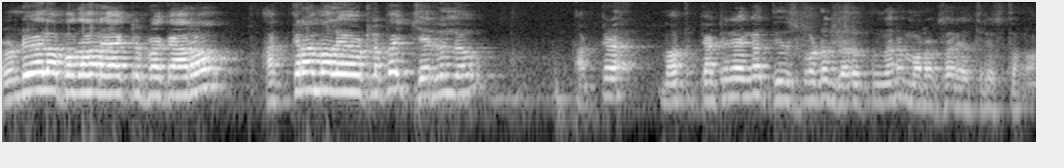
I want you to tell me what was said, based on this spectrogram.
రెండు వేల పదహారు యాక్ట్ ప్రకారం అక్రమ లేఅవుట్లపై చర్యలు అక్కడ మొత్తం కఠినంగా తీసుకోవడం జరుగుతుందని మరొకసారి హెచ్చరిస్తున్నాం.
